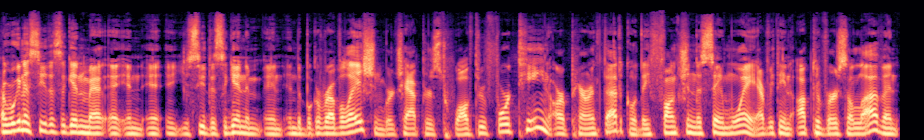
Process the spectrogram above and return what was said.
and we're going to see this again in, in, in, you see this again in, in, the book of revelation where chapters 12 through 14 are parenthetical. They function the same way. Everything up to verse 11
